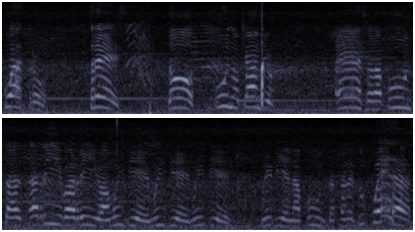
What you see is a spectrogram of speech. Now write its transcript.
4, 3, 2, 1, cambio. Eso, la punta, arriba, arriba. Muy bien, muy bien, muy bien. Muy bien, la punta, hasta donde tú puedas.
